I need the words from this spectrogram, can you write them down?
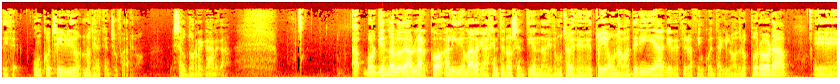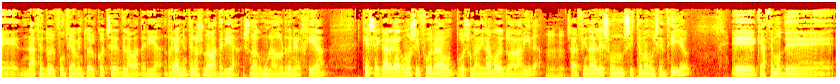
Dice, un coche híbrido no tienes que enchufarlo. Se autorrecarga Ah, volviendo a lo de hablar al idioma a la que la gente no se entienda, dice muchas veces, estoy a una batería que es de 0 a 50 kilómetros por hora, eh, nace todo el funcionamiento del coche desde la batería. Realmente no es una batería, es un acumulador de energía que se carga como si fuera pues una dinamo de toda la vida. O sea, al final es un sistema muy sencillo eh, que hacemos de,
